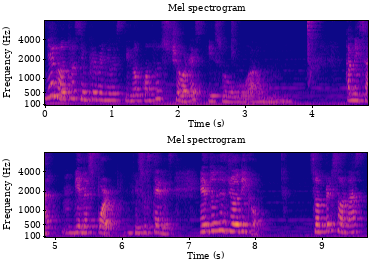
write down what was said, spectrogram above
Y el otro siempre viene vestido con sus shorts y su um, camisa bien sport y sus tenis. Entonces yo digo, son personas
